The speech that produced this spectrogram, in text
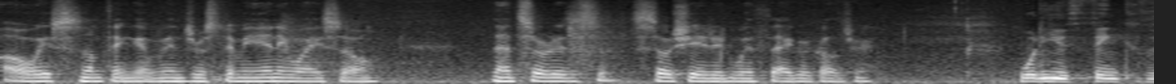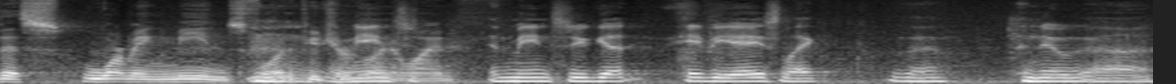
always something of interest to me anyway, so that's sort of s- associated with agriculture. What do you think this warming means for the future of Mm, means- Oregon wine? It means you get AVAs like the, the new uh,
